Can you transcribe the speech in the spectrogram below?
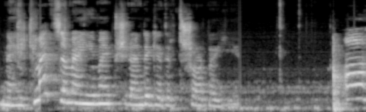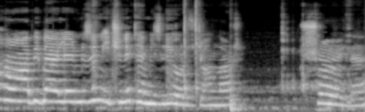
Ne hikmetse ben yemek pişirende gelir dışarıda yiyeyim. Aha biberlerimizin içini temizliyoruz canlar. Şöyle.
